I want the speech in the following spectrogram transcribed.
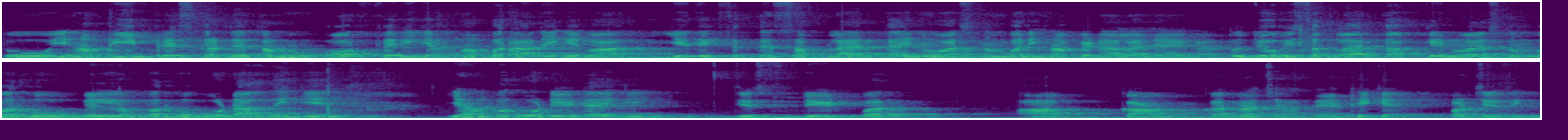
तो यहाँ बी प्रेस कर देता हूँ और फिर यहाँ पर आने के बाद ये देख सकते हैं सप्लायर का इनवॉइस नंबर यहाँ पे डाला जाएगा। तो जो भी सप्लायर का आपके इनवॉइस नंबर हो बिल नंबर हो वो डाल दीजिए। यहाँ पर वो डेट आएगी जिस डेट पर आप काम करना चाहते हैं। ठीक है? परचेजिंग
